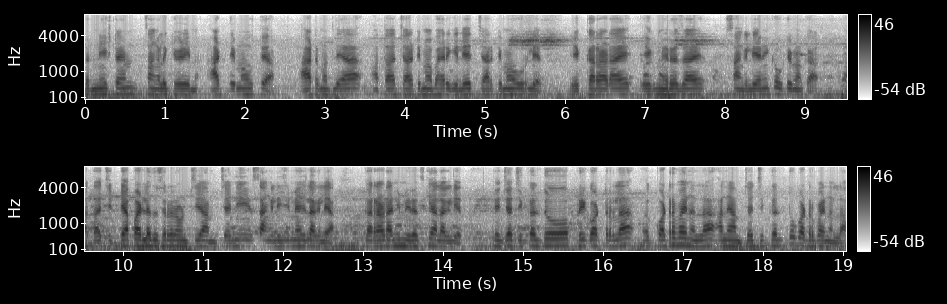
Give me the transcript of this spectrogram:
तर नेक्स्ट टाईम चांगलं खेळेन आठ टीमा होत्या आठमधल्या आता चार टीमा बाहेर गेलेत चार टीमा उरलेत एक कराड आहे एक मिरज आहे सांगली आणि कवटेमका आता चिठ्ठ्या पाडल्या दुसऱ्या राऊंडची आमच्याने सांगलीची मॅच लागल्या. कराड आणि मिरज खेळा आहेत. त्यांच्या जिकल तो प्री क्वार्टरला क्वार्टर फायनलला आणि आमच्या जिकल तो क्वार्टर फायनलला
